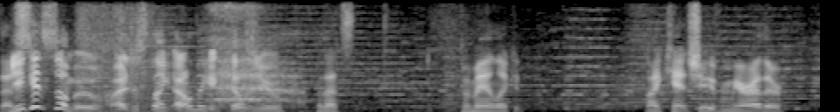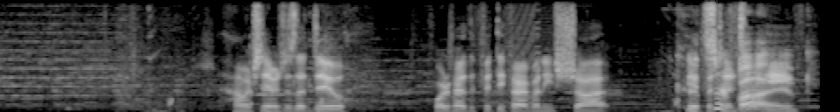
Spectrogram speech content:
Um, you can still move. I just think I don't think it kills you. But that's. But man, look at. I can't shoot you from here either. How much damage does that do? 45 to 55 on each shot. Could You'd survive. ink.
